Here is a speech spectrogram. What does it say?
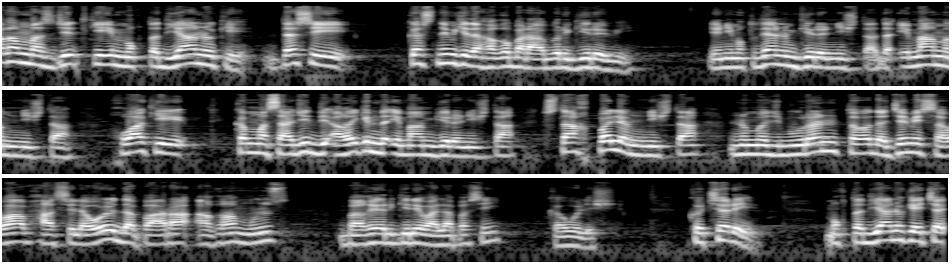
دغه مسجد کې مقتدیانو کې داسې کس نه وي چې د هغه برابر ګیره وي یعنی مقتدیان هم ګیره نشته د امام هم نشته خوا کې کم مساجد دی هغه کې د امام ګیره نشته ستا خپل هم نشته نو مجبورا ته د جمع ثواب حاصلول د پاره هغه مونږ بغیر ګیره والا پسې کول شي کچره مقتدیانو کې چا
